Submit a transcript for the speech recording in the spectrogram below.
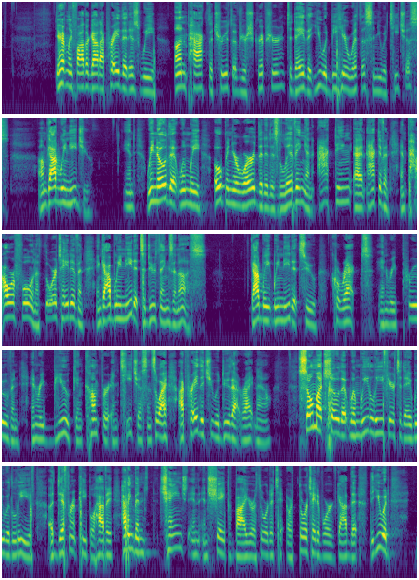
Dear Heavenly Father, God, I pray that as we unpack the truth of your scripture today, that you would be here with us and you would teach us. Um, God, we need you. And we know that when we open your word, that it is living and acting and active and, and powerful and authoritative. And, and God, we need it to do things in us. God, we, we need it to correct and reprove and, and rebuke and comfort and teach us. And so I, I pray that you would do that right now. So much so that when we leave here today, we would leave a different people, having, having been changed and, and shaped by your authoritative, authoritative word, of God, that, that you would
